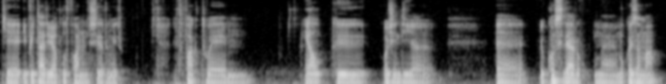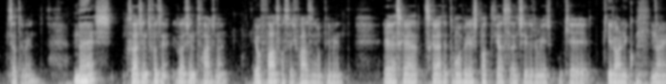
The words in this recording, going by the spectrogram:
que é evitar ir ao telefone antes de dormir que de facto é, é algo que hoje em dia é, eu considero uma, uma coisa má, exatamente, mas que toda a gente, faz, que a gente faz, não é? Eu faço, vocês fazem, obviamente. É, se, calhar, se calhar até estão a ouvir este podcast antes de dormir, o que é irónico, não é?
